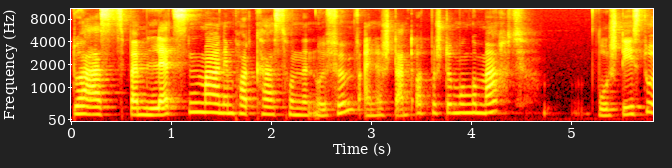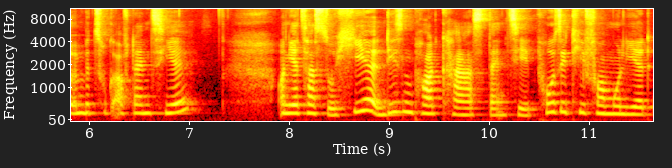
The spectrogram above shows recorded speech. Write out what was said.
Du hast beim letzten Mal in dem Podcast 105 eine Standortbestimmung gemacht. Wo stehst du in Bezug auf dein Ziel? Und jetzt hast du hier in diesem Podcast dein Ziel positiv formuliert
